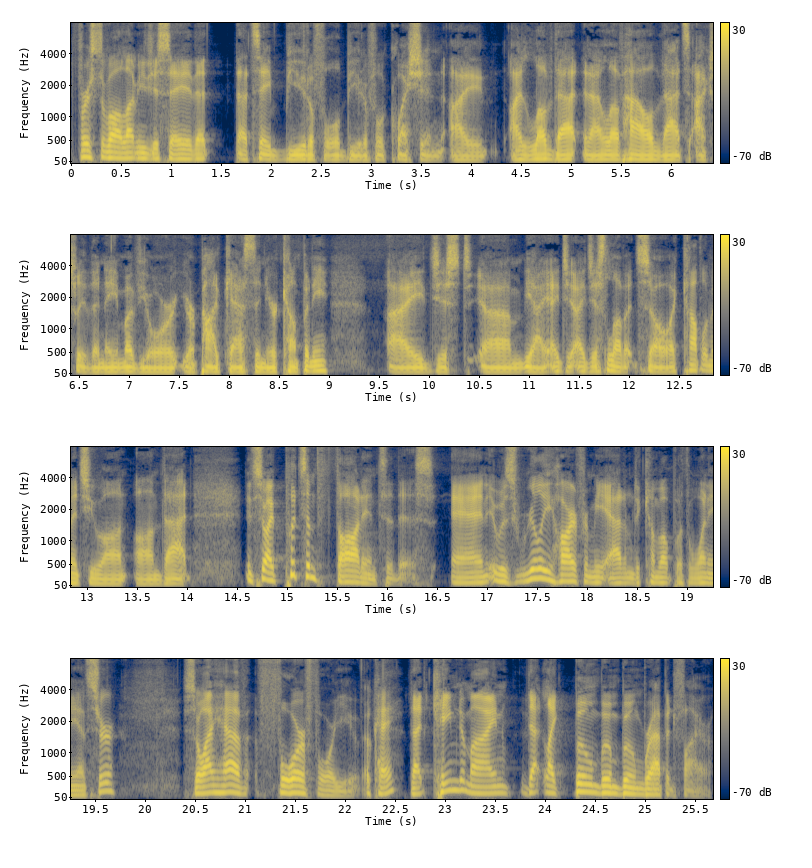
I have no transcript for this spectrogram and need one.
First of all, let me just say that that's a beautiful, beautiful question. I I love that, and I love how that's actually the name of your your podcast and your company. I just, um, yeah, I, I just love it. So I compliment you on on that. And so I put some thought into this, and it was really hard for me, Adam, to come up with one answer. So I have four for you Okay. that came to mind that like boom, boom, boom, rapid fire.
